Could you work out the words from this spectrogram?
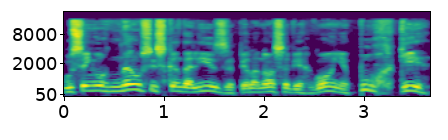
O Senhor não se escandaliza pela nossa vergonha, porque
